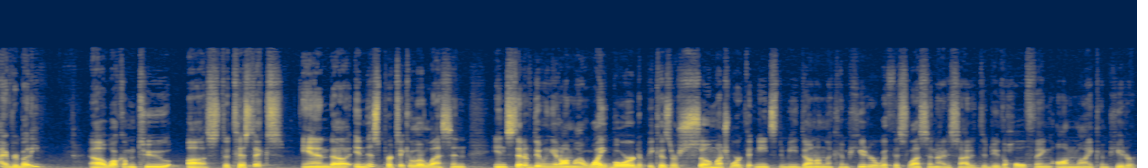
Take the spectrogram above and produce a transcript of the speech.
Hi, everybody. Uh, welcome to uh, statistics. And uh, in this particular lesson, instead of doing it on my whiteboard, because there's so much work that needs to be done on the computer with this lesson, I decided to do the whole thing on my computer.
